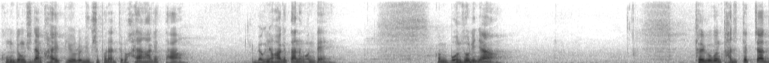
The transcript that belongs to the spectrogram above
공정시장 가액 비율을 60%로 하향하겠다. 명령하겠다는 건데 그럼 뭔 소리냐? 결국은 다주택자들의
